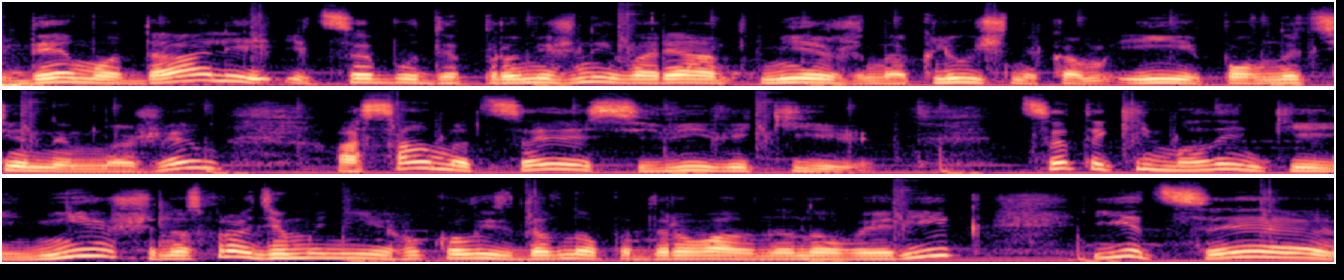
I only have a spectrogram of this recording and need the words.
Йдемо далі, і це буде проміжний варіант між наключником і повноцінним ножем. А саме це CVV Kiwi. Це такий маленький ніж. Насправді мені його колись давно подарували на Новий рік, і це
